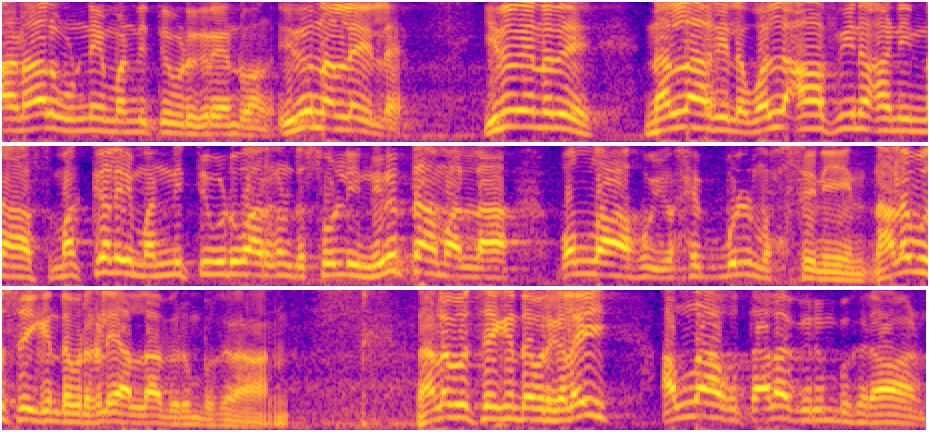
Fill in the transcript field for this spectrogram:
ஆனால் உன்னை மன்னித்து விடுகிறேன் இது நல்ல இல்லை. இது என்னது? நல்லாக இல்லை. வல் ஆஃபீன அனிநாஸ் மக்களை மன்னித்து விடுவார்கள் என்று சொல்லி நிறுத்தாம அல்லாஹ் வல்லாஹு யுஹிப்புல் முஹ்சினீன். நலவு செய்கின்றவர்களை அல்லாஹ் விரும்புகிறான். நலவு செய்கின்றவர்களை அல்லாஹு தாலா விரும்புகிறான்.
